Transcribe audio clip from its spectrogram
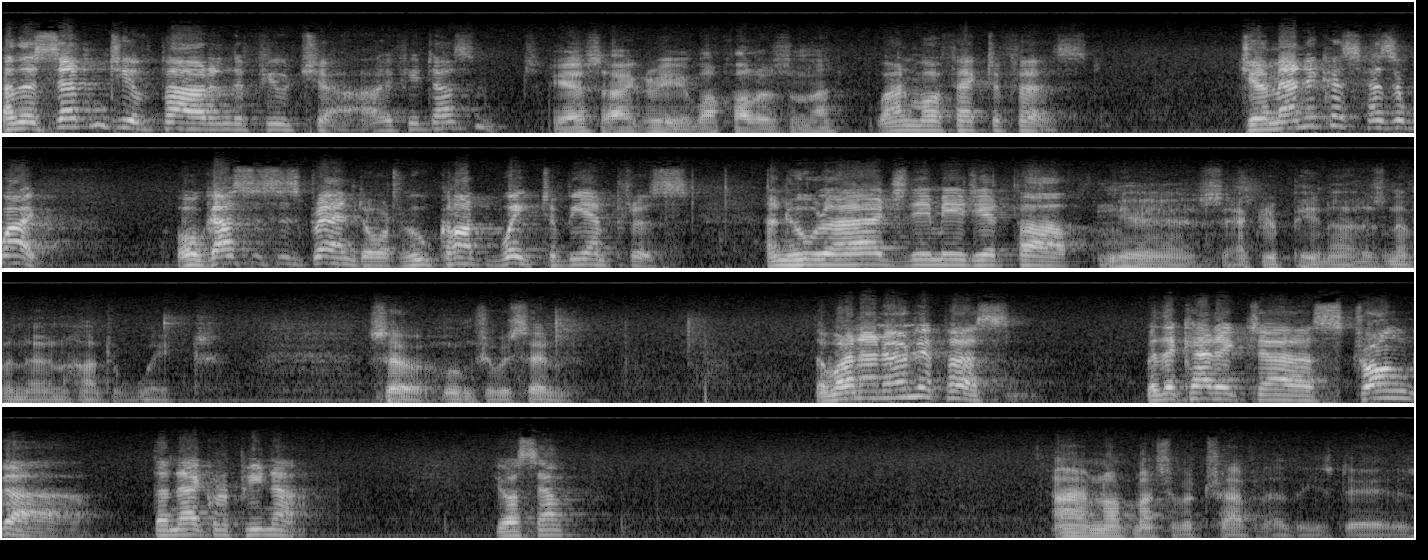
and the certainty of power in the future if he doesn't. Yes, I agree. What follows from that? One more factor first. Germanicus has a wife, Augustus's granddaughter, who can't wait to be empress and who will urge the immediate path. Yes, Agrippina has never known how to wait. So, whom shall we send? The one and only person with a character stronger than Agrippina. Yourself? I am not much of a traveler these days.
